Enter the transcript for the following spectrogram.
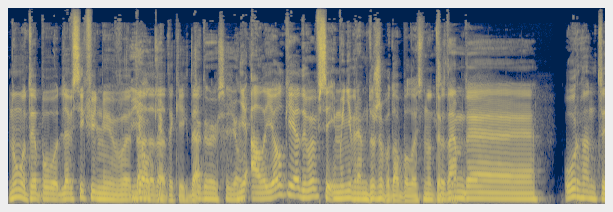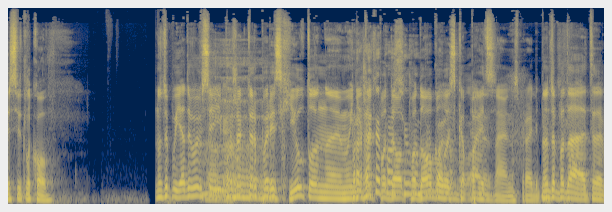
Ну, типу, для всіх фільмів да-да-да, таких, да. Ти дивився «Йолки». Ні, але йолки я дивився, і мені прям дуже подобалось. Ну, Це типу, там, де. Ургант і Світлаков. Ну, типу, я дивився і прожектор Періс Хілтон. е, Мені «Прожектор так Періс Хілтон» подобалось прикольно було. Я не капець. знаю, насправді. Ну, типу, да, це,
